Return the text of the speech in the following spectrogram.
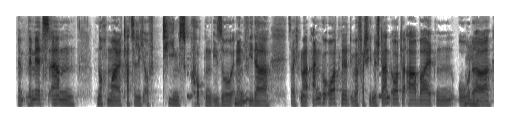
Wenn, wenn wir jetzt ähm, nochmal tatsächlich auf Teams gucken, die so mhm. entweder, sag ich mal, angeordnet über verschiedene Standorte arbeiten oder, mhm.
